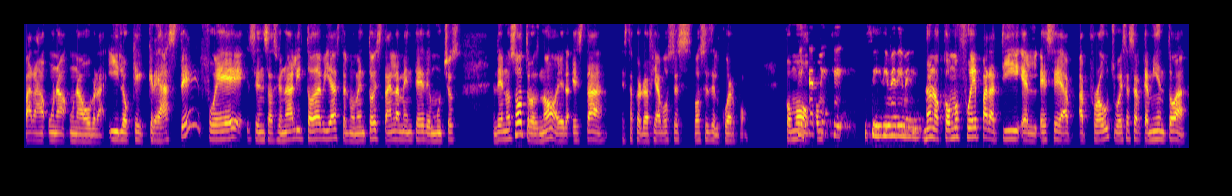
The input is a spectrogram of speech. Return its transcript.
para una, una obra. Y lo que creaste fue sensacional y todavía hasta el momento está en la mente de muchos de nosotros, ¿no? Esta, esta coreografía, voces, voces del cuerpo. ¿Cómo, sí, dime, dime, No, no, ¿cómo fue para ti el, ese approach o ese acercamiento a,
